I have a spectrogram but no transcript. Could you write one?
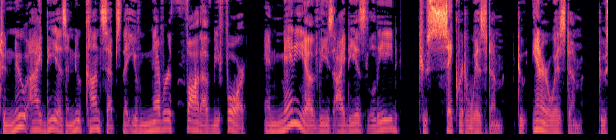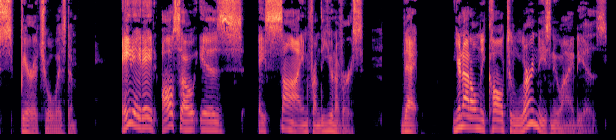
to new ideas and new concepts that you've never thought of before. And many of these ideas lead to sacred wisdom, to inner wisdom, to spiritual wisdom. 888 also is a sign from the universe that you're not only called to learn these new ideas,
